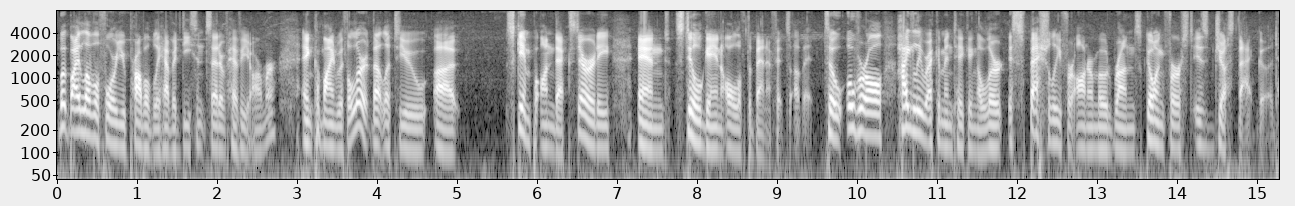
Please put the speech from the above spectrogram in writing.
but by level 4, you probably have a decent set of heavy armor, and combined with alert, that lets you uh, skimp on dexterity and still gain all of the benefits of it. So overall, highly recommend taking alert, especially for honor mode runs. Going first is just that good.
